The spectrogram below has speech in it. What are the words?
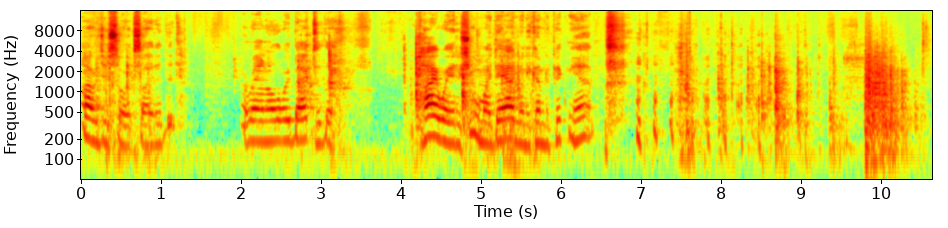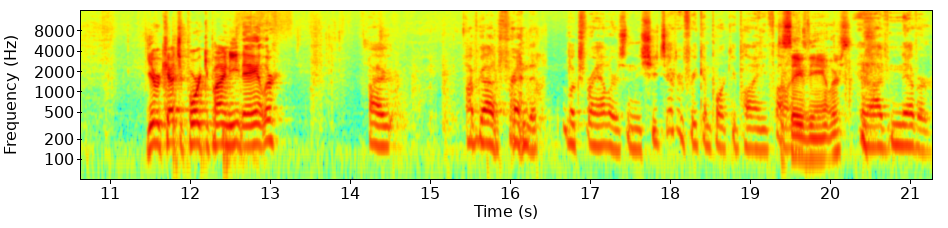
I was just so excited that I ran all the way back to the highway to show my dad when he come to pick me up. You ever catch a porcupine eating an antler? I, I've got a friend that looks for antlers and he shoots every freaking porcupine he finds. Save the antlers. And I've never,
